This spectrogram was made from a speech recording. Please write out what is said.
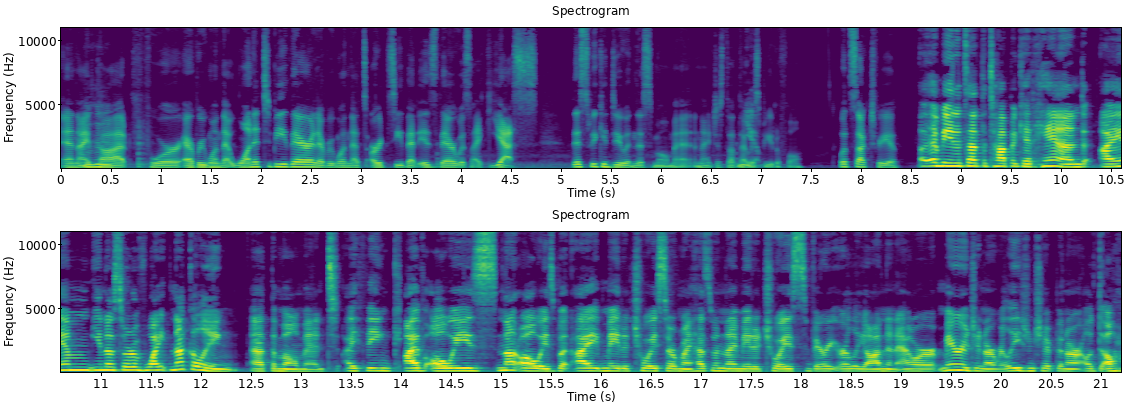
And Mm-hmm. I thought for everyone that wanted to be there and everyone that's artsy that is there was like, yes, this we can do in this moment. And I just thought that was beautiful. What sucked for you? I mean, it's at the topic at hand. I am, you know, sort of white knuckling at the moment. I think I've always, not always, but I made a choice, or my husband and I made a choice very early on in our marriage, in our relationship, in our adult,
